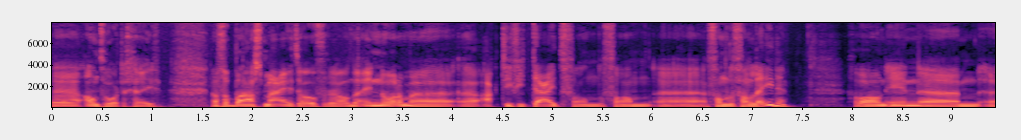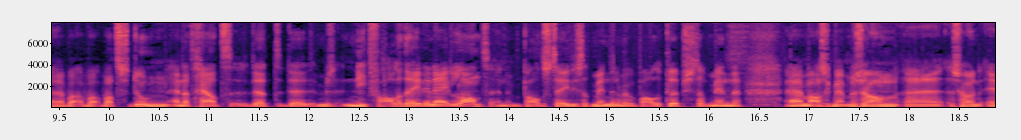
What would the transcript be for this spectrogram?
uh, antwoord te geven. Dan verbaast mij het over de enorme uh, activiteit van, van, uh, van, van leden gewoon in uh, wat ze doen. En dat geldt dat, de, niet voor alle delen in Nederland. En in bepaalde steden is dat minder, in bepaalde clubs is dat minder. Uh, maar als ik met mijn zoon, uh,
